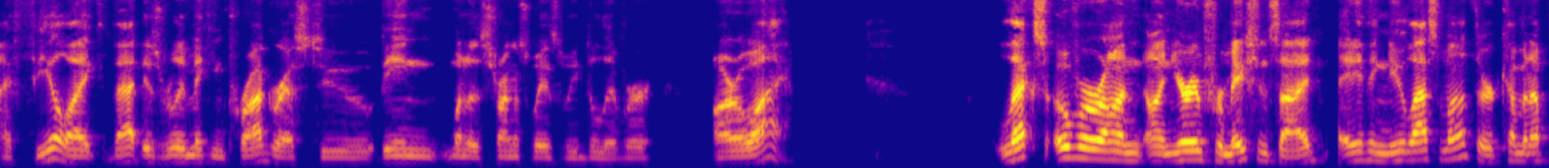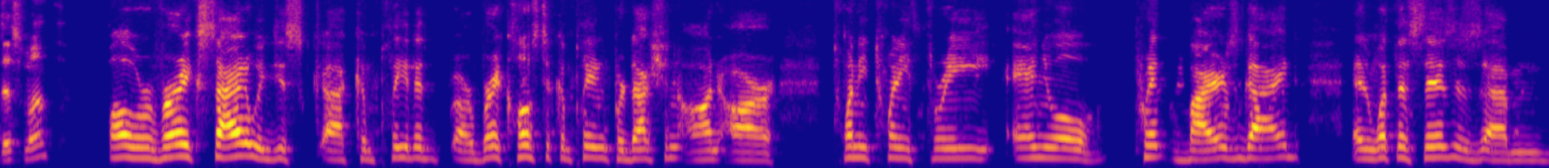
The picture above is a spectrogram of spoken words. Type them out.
I feel like that is really making progress to being one of the strongest ways we deliver ROI. Lex, over on on your information side, anything new last month or coming up this month? Well, we're very excited. We just uh, completed, or very close to completing production on our 2023 annual print buyer's guide. And what this is is um,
